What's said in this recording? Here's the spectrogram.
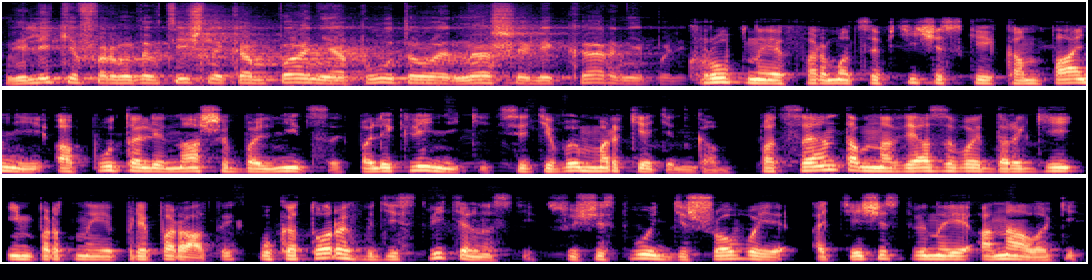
Великие фармацевтичные компании опутывали наши лекарни. Крупные фармацевтические компании опутали наши больницы, поликлиники сетевым маркетингом. Пациентам навязывают дорогие импортные препараты, у которых в действительности существуют дешевые отечественные аналоги.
